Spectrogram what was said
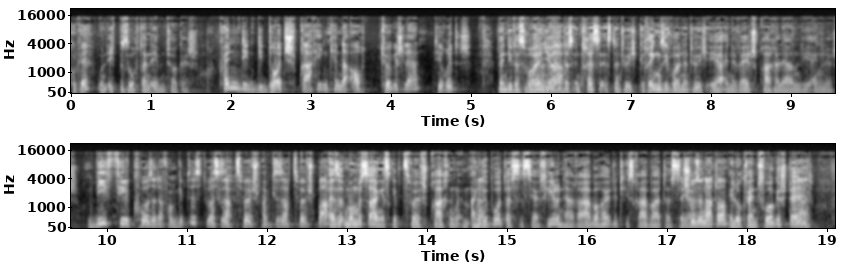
Okay. Und ich besuche dann eben Türkisch. Können die, die deutschsprachigen Kinder auch Türkisch lernen, theoretisch? Wenn die das wollen, ja. ja. Das Interesse ist natürlich gering. Sie wollen natürlich eher eine Weltsprache lernen wie Englisch. Wie viele Kurse davon gibt es? Du hast gesagt zwölf, hab ich gesagt zwölf Sprachen? Also man muss sagen, es gibt zwölf Sprachen im Angebot. Das ist sehr viel. Und Herr Rabe heute, Thies Rabe hat das Der sehr eloquent vorgestellt. Ja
